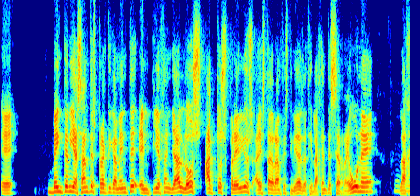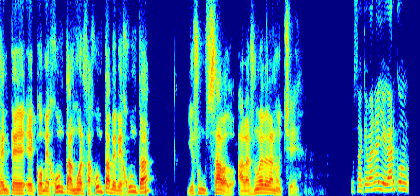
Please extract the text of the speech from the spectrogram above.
eh, días antes prácticamente empiezan ya los actos previos a esta gran festividad. Es decir, la gente se reúne, la gente eh, come junta, almuerza junta, bebe junta y es un sábado a las 9 de la noche. O sea, que van a llegar con,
